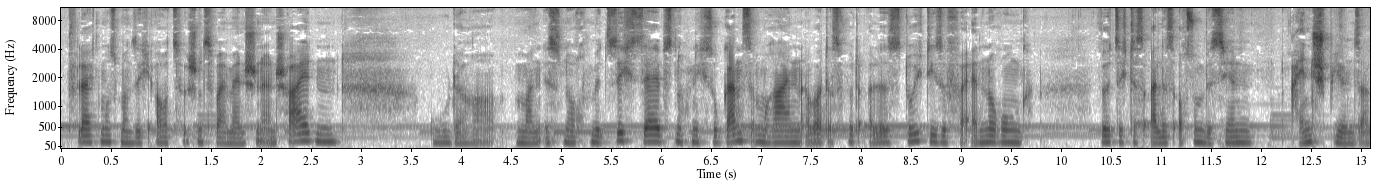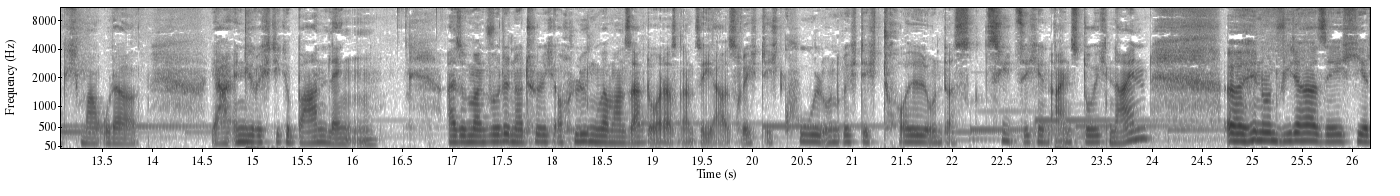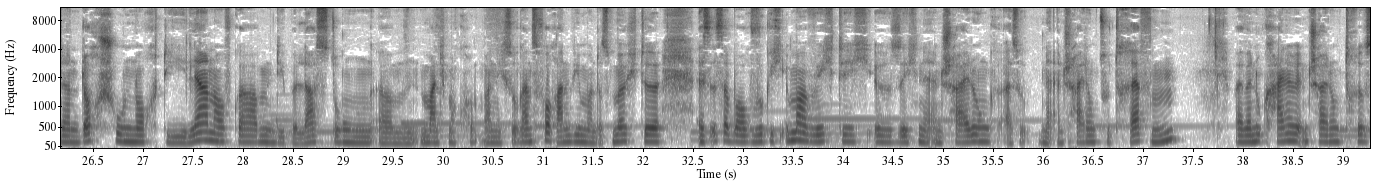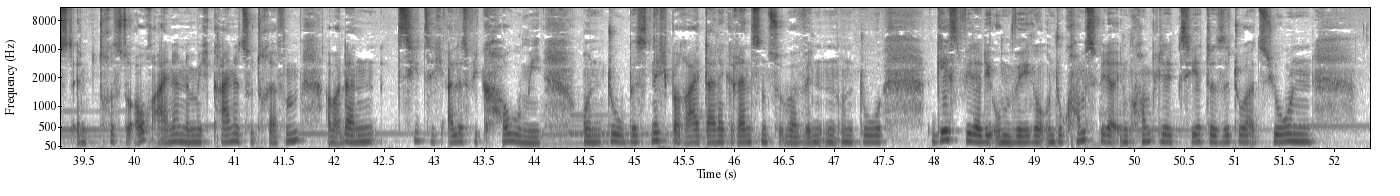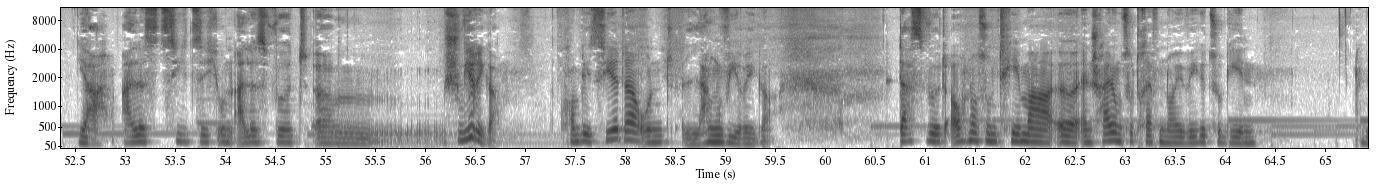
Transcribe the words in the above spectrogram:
vielleicht muss man sich auch zwischen zwei Menschen entscheiden oder man ist noch mit sich selbst noch nicht so ganz im Reinen, aber das wird alles durch diese Veränderung, wird sich das alles auch so ein bisschen einspielen, sag ich mal, oder ja, in die richtige Bahn lenken. Also man würde natürlich auch lügen, wenn man sagt, oh, das ganze Jahr ist richtig cool und richtig toll und das zieht sich in eins durch. Nein, äh, hin und wieder sehe ich hier dann doch schon noch die Lernaufgaben, die Belastungen. Ähm, manchmal kommt man nicht so ganz voran, wie man das möchte. Es ist aber auch wirklich immer wichtig, äh, sich eine Entscheidung, also eine Entscheidung zu treffen. Weil wenn du keine Entscheidung triffst, triffst du auch eine, nämlich keine zu treffen, aber dann zieht sich alles wie Kaugummi und du bist nicht bereit, deine Grenzen zu überwinden und du gehst wieder die Umwege und du kommst wieder in komplizierte Situationen, ja, alles zieht sich und alles wird ähm, schwieriger, komplizierter und langwieriger. Das wird auch noch so ein Thema, äh, Entscheidungen zu treffen, neue Wege zu gehen.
